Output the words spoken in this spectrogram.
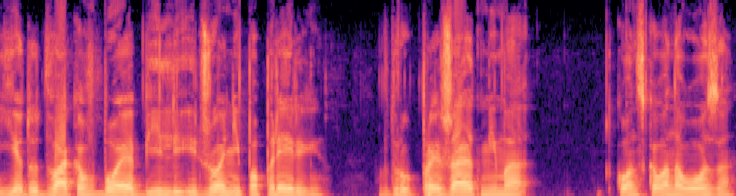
едут два ковбоя билли и джонни по прерии. Вдруг проезжают мимо конского навоза.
